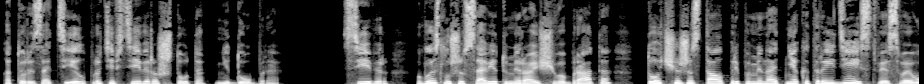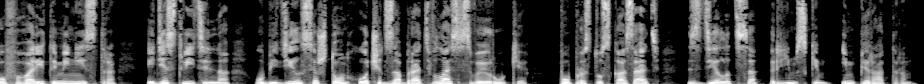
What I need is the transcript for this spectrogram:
который затеял против Севера что-то недоброе. Север, выслушав совет умирающего брата, тотчас же стал припоминать некоторые действия своего фаворита-министра и действительно убедился, что он хочет забрать власть в свои руки, попросту сказать, сделаться римским императором.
